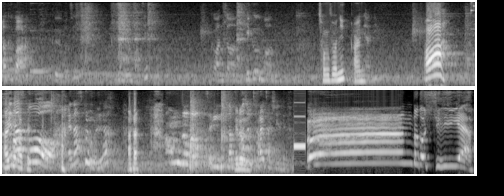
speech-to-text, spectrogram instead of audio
아 그거 알아? 그 뭐지? 그분 이름 뭐지? 그 완전 개그우먼 정선이? 아니 아니. 아니? 아! 알 것 같아. 에나스쿨! 에나스쿨 몰라? 알아. 나 이런. 불러주면 잘할 자신인데 언더더시 예.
